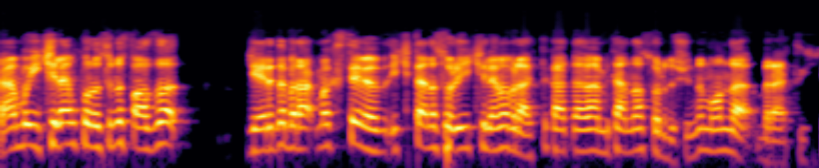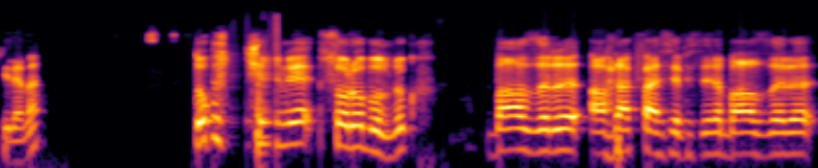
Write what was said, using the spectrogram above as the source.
ben bu ikilem konusunu fazla geride bırakmak istemiyorum. İki tane soruyu ikileme bıraktık. Hatta ben bir tane daha soru düşündüm. Onu da bıraktık ikileme. Dokuz ikilemli soru bulduk. Bazıları ahlak felsefesini, bazıları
